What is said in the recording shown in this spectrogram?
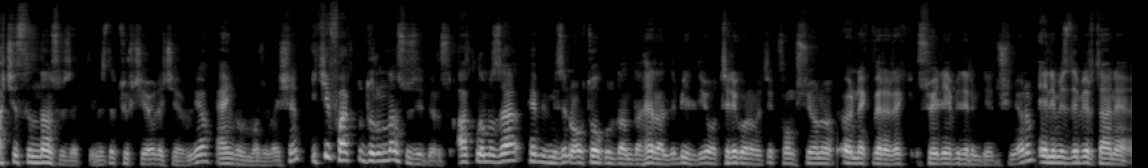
açısından söz ettiğimizde Türkçe'ye öyle çevriliyor. Angle modulation. İki farklı durumdan söz ediyoruz. Aklımıza hepimizin ortaokuldan da herhalde bildiği o trigonometrik fonksiyonu örnek vererek söyleyebilirim diye düşünüyorum. Elimizde bir tane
